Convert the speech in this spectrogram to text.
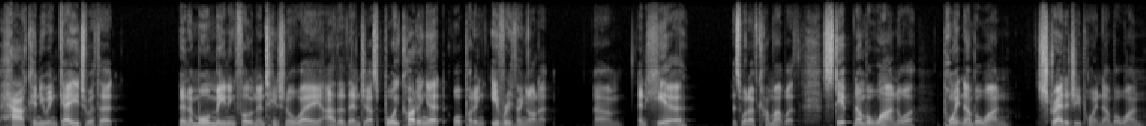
how can you engage with it in a more meaningful and intentional way other than just boycotting it or putting everything on it. Um, and here is what I've come up with. Step number one, or point number one, strategy point number one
